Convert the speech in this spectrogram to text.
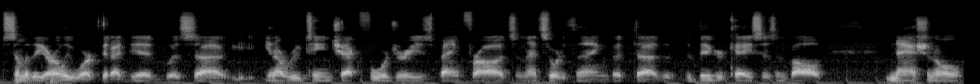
some of the early work that I did was, uh, you know, routine check forgeries, bank frauds, and that sort of thing. But uh, the, the bigger cases involved national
